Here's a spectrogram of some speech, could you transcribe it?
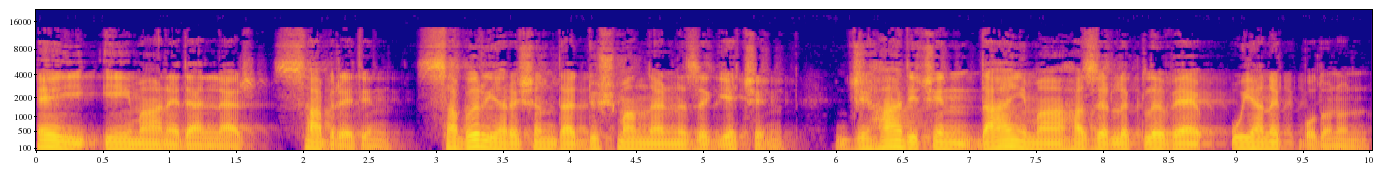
Ey iman edenler, sabredin. Sabır yarışında düşmanlarınızı geçin. Cihad için daima hazırlıklı ve uyanık bulunun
